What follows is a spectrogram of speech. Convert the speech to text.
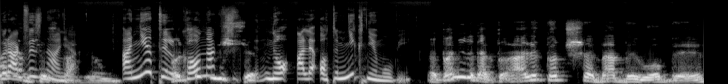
brak wyznania. A nie tylko na. No, ale o tym nikt nie mówi. Pani redaktor, ale to trzeba byłoby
